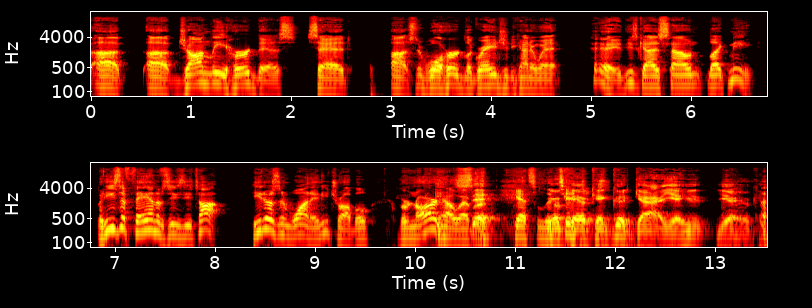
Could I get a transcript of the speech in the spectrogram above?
uh, uh, John Lee heard this, said, uh, said, "Well, heard La Grange," and he kind of went, "Hey, these guys sound like me." But he's a fan of ZZ Top. He doesn't want any trouble. Bernard, however, gets litigious. Okay, okay, good guy. Yeah, he, yeah, okay.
